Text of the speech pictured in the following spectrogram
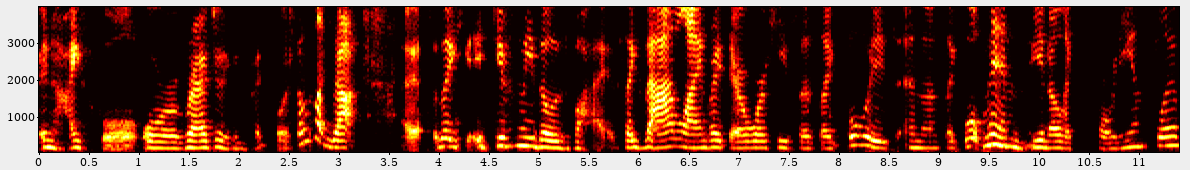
in high school or graduating high school or something like that. I, like it gives me those vibes, like that line right there where he says like boys, and then it's like, well, men, you know, like Freudian flip.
